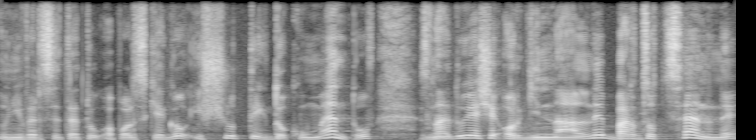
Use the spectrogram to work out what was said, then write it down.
Uniwersytetu Opolskiego i wśród tych dokumentów znajduje się oryginalny, bardzo cenny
